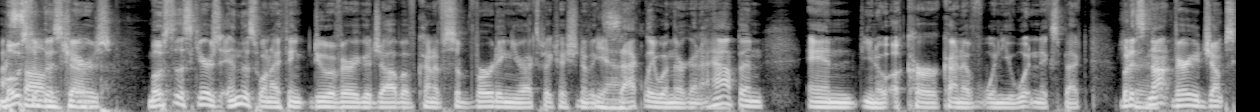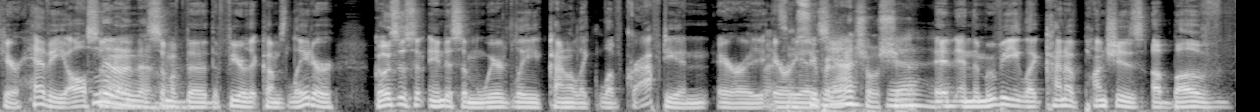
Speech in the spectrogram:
most of the scares. jump. Most of the scares in this one, I think, do a very good job of kind of subverting your expectation of Yeah. exactly when they're going to happen and you know occur kind of when you wouldn't expect. But it's not very jump scare heavy. Also, No, no, no. some of the the fear that comes later goes to into some weirdly kind of like Lovecraftian era That's areas. supernatural shit. Yeah, yeah. And, and the movie like kind of punches above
